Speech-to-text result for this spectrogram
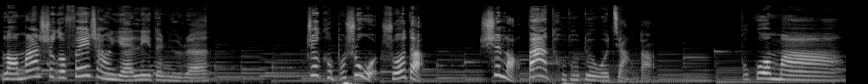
老妈是个非常严厉的女人，这可不是我说的。是老爸偷偷对我讲的，不过嘛，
